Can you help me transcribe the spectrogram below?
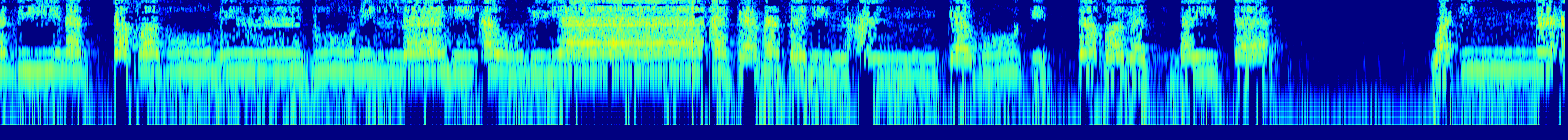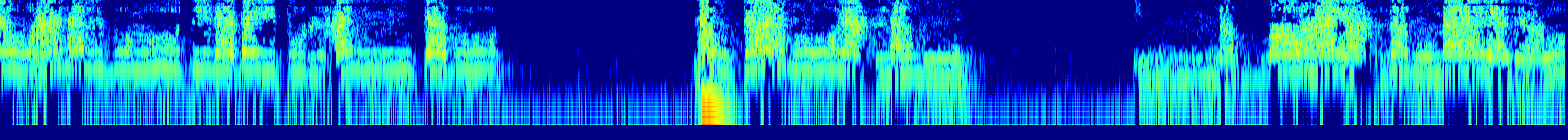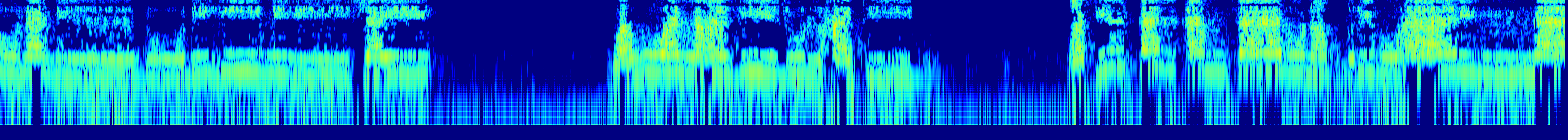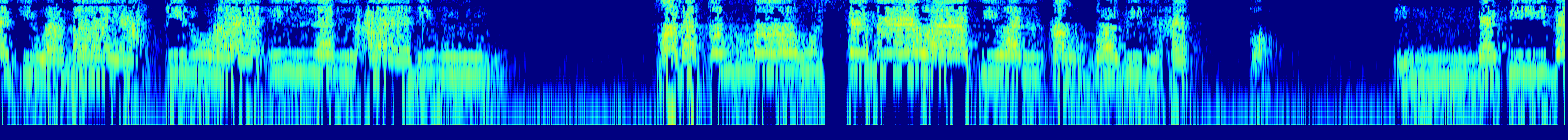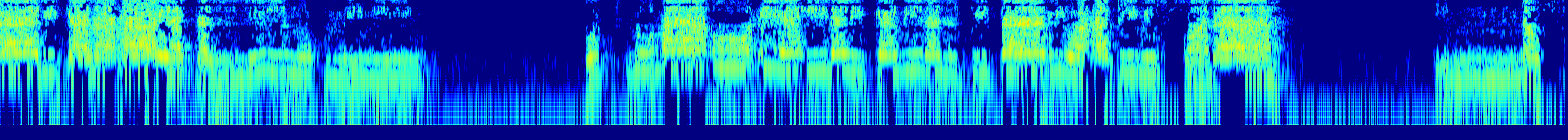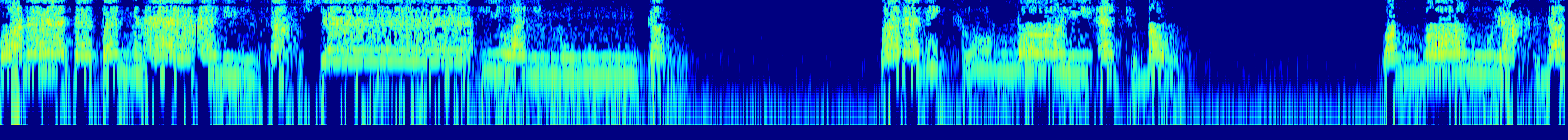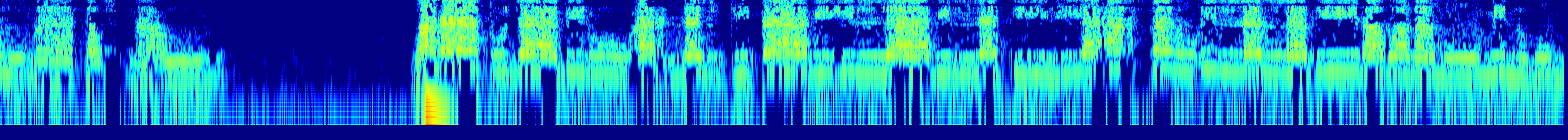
الَّذِينَ اتَّخَذُوا مِن دُونِ اللَّهِ أَوْلِيَاءَ كَمَثَلِ الْعَنكَبُوتِ اتَّخَذَتْ بَيْتًا وَإِنَّ وَمَا يَعْقِلُهَا إِلَّا الْعَالِمُونَ. خَلَقَ اللَّهُ السَّمَاوَاتِ وَالْأَرْضَ بِالْحَقِّ. إِنَّ فِي ذَلِكَ لَآيَةً لِلْمُؤْمِنِينَ. اتْلُ مَا أُوحِيَ إِلَيْكَ مِنَ الْكِتَابِ وَأَقِمِ الصَّلَاةَ. والمنكر ولذكر الله أكبر والله يعلم ما تصنعون ولا تجادلوا أهل الكتاب إلا بالتي هي أحسن إلا الذين ظلموا منهم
